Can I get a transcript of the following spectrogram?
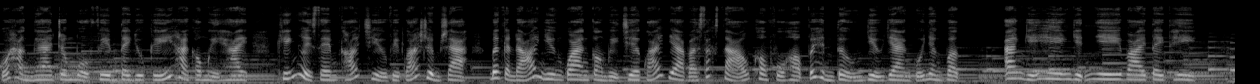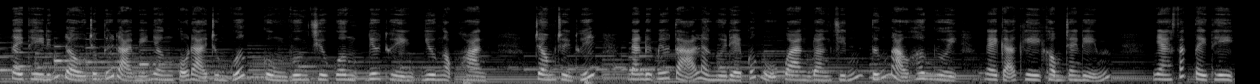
của Hằng Nga trong bộ phim Tây Du Ký 2012 khiến người xem khó chịu vì quá rườm rà. Bên cạnh đó, Dương Quang còn bị chê quá già và sắc sảo, không phù hợp với hình tượng dịu dàng của nhân vật. An Dĩ Hiên, Dĩnh Nhi vai Tây Thi Tây Thi đứng đầu trong tứ đại mỹ nhân cổ đại Trung Quốc cùng Vương Chiêu Quân, Điêu Thuyền, Dương Ngọc Hoàng. Trong truyền thuyết, nàng được miêu tả là người đẹp có ngũ quan đoan chính, tướng mạo hơn người, ngay cả khi không trang điểm. Nhan sắc Tây Thi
